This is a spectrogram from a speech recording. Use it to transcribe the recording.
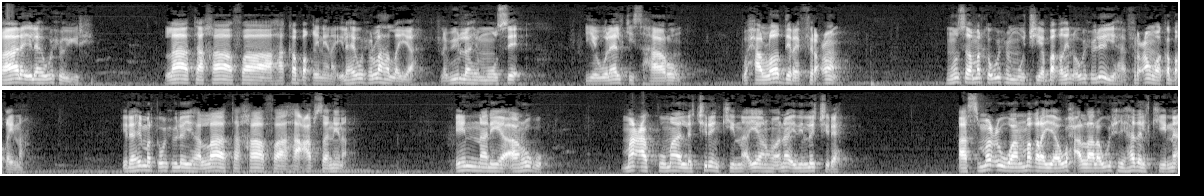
Qaala ilaah wuxuu yidhi laa takhaafaa ha ka baqinina. Ilaahay wuxuu la hadlayaa nabiyullaahi muuse iyo walaalkiisa haaruun. Waxaa loo diray fircoon. Muuse marka wuxuu muujiya baqdin oo wuxuu leeyahay fircoon waa ka baqaynaa ilaahay marka wuxuu leeyahay laa takhaafaa ha cabsanina. Innanii anugu macakumaa la jirankiinna ayaanhu anaa idinla jira asmacu waan maqlayaa wax allaala wixii hadalkiinna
